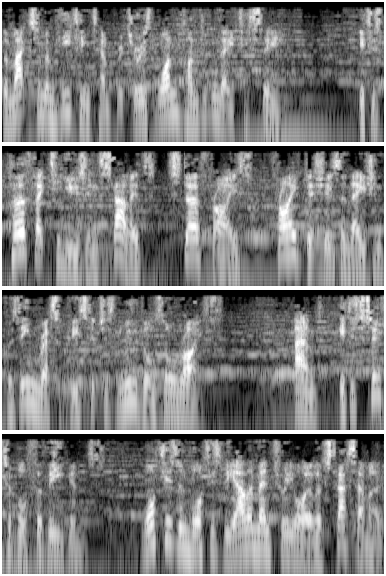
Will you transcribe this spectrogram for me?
the maximum heating temperature is 180 C. It is perfect to use in salads, stir-fries, fried dishes and Asian cuisine recipes such as noodles or rice. And, it is suitable for vegans. What is and what is the alimentary oil of sesamo?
